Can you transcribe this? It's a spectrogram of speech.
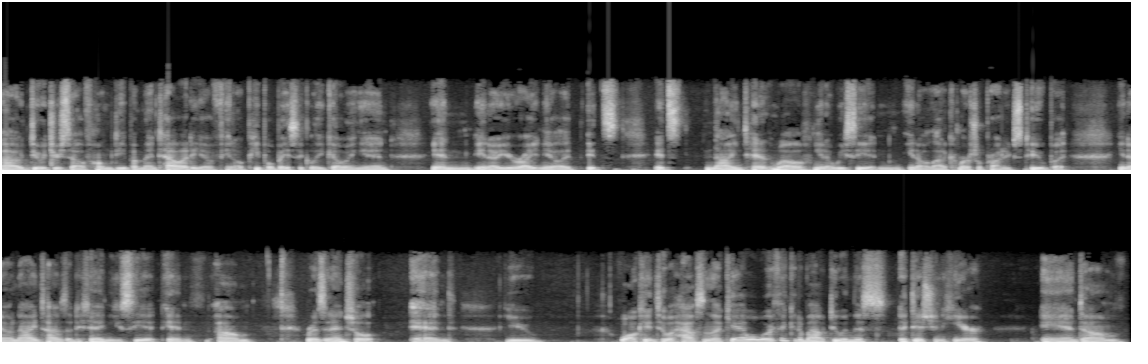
uh, do-it-yourself Home Depot mentality of, you know, people basically going in, in, you know, you're right, you know, it, it's it's nine, ten. Well, you know, we see it in, you know, a lot of commercial projects too, but, you know, nine times out of ten, you see it in um, residential, and you walk into a house and like, yeah, well, we're thinking about doing this addition here, and um,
